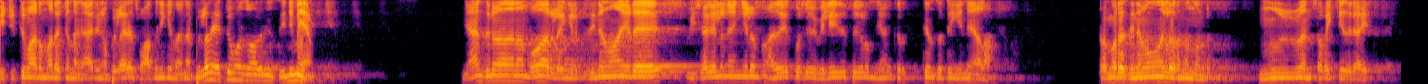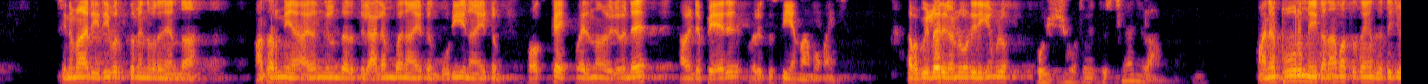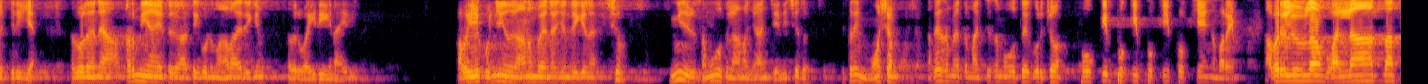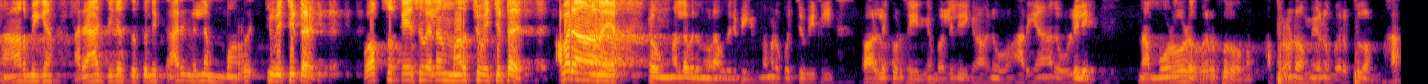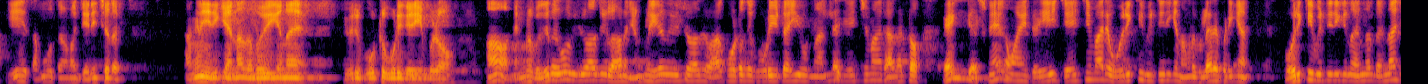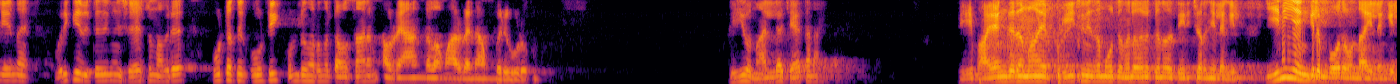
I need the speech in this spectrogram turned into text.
ഈ ചുറ്റുപാടും നടക്കുന്ന കാര്യങ്ങൾ പിള്ളേരെ സ്വാധീനിക്കുന്ന തന്നെ പിള്ളേരെ ഏറ്റവും കൂടുതൽ സ്വാധീനിക്കുന്ന സിനിമയാണ്. ഞാൻ സിനിമ കാണാൻ പോകാറില്ലെങ്കിൽ സിനിമയുടെ വിശകലനങ്ങളും അതേക്കുറിച്ച് വിലയിരുത്തുകളും ഞാൻ കൃത്യം ശ്രദ്ധിക്കുന്ന ആളാണ്. ഇപ്പം കുറെ സിനിമകൾ ഇറങ്ങുന്നുണ്ട്. മുഴുവൻ സഭയ്ക്കെതിരായിട്ട്. സിനിമയുടെ ഇതിവൃത്തം എന്ന് പറഞ്ഞാൽ എന്താ? അധർമ്മിയ ഏതെങ്കിലും തരത്തിൽ അലമ്പനായിട്ടും കുടിയനായിട്ടും ഒക്കെ വരുന്ന ഒരുവന്റെ അവന്റെ പേര് ഒരു ക്രിസ്തീയ നാമമായിരിക്കും. അപ്പോൾ പിള്ളേർ കണ്ടുകൊണ്ടിരിക്കുമ്പോഴും ഒയ്യോ അത് ക്രിസ്ത്യാനികളാണ്. മനഃപൂർവം ഈ കഥാപാത്രത്തെ അങ്ങനെ സൃഷ്ടിച്ച് വെച്ചിരിക്കുക. അതുപോലെ തന്നെ അധർമ്മിയായിട്ട് കാട്ടിക്കൊടുന്ന ആളായിരിക്കും അതൊരു വൈദികനായിരിക്കും അപ്പോൾ ഈ കുഞ്ഞ് ഇത് കാണുമ്പോൾ എന്നാ ചിന്തിക്കുന്നത് ശോ ഇങ്ങനെ ഒരു സമൂഹത്തിലാണോ ഞാൻ ജനിച്ചത്? ഇത്രയും മോശം. അതേസമയത്ത് മറ്റ് സമൂഹത്തെക്കുറിച്ചോ പൊക്കി പൊക്കി പൊക്കി പൊക്കി എന്ന് പറയും. അവരിലുള്ള വല്ലാത്ത ധാർമ്മിക അരാജകത്വത്തിന്റെ കാര്യങ്ങളെല്ലാം മറച്ചു വെച്ചിട്ട് പോക്സോ കേസുകളെല്ലാം മറച്ചു വെച്ചിട്ട് അവരാണ് ഏറ്റവും നല്ലവരെന്ന് കൂടെ അവതരിപ്പിക്കും നമ്മുടെ കൊച്ചു വീട്ടിൽ പള്ളിക്കൂടത്തിൽ ഇരിക്കും പള്ളിയിലിരിക്കും അവന് അറിയാതെ ഉള്ളിലെ നമ്മളോട് വെറുപ്പ് തോന്നും അപ്പനോടും അമ്മയോടും വെറുപ്പ് തോന്നും. ഹാ ഈ സമൂഹത്തിലാണോ ജനിച്ചത്? അങ്ങനെ ഇരിക്കുക എന്നാ സംഭവിക്കുന്നത് ഇവർ കൂട്ടുകൂടി കഴിയുമ്പോഴോ? ആ നിങ്ങൾ വിഹിതവോ വിശ്വാസികളാണ്. ഞങ്ങൾ ഏത് വിശ്വാസം ആ കൂട്ടത്തിൽ കൂടിയിട്ട് അയ്യോ നല്ല ചേച്ചിമാരാ കേട്ടോ. എങ്കിൽ സ്നേഹമായിട്ട് ഈ ചേച്ചിമാരെ ഒരുക്കി വിട്ടിരിക്കും നമ്മുടെ പിള്ളേരെ പഠിക്കാൻ. ഒരുക്കി വിട്ടിരിക്കുന്ന എന്നിട്ട് എന്നാ ചെയ്യുന്നത് ഒരുക്കി വിട്ടതിന് ശേഷം അവർ കൂട്ടത്തിൽ കൂട്ടി കൊണ്ടു നടന്നിട്ട് അവസാനം അവരുടെ ആംഗളമാരുടെ നമ്പർ കൊടുക്കും. അയ്യോ നല്ല ചേട്ടനാ. ഈ ഭയങ്കരമായ ഭീഷണി സമൂഹത്തിൽ നിലനിൽക്കുന്നത് തിരിച്ചറിഞ്ഞില്ലെങ്കിൽ ഇനിയെങ്കിലും ബോധം ഉണ്ടായില്ലെങ്കിൽ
